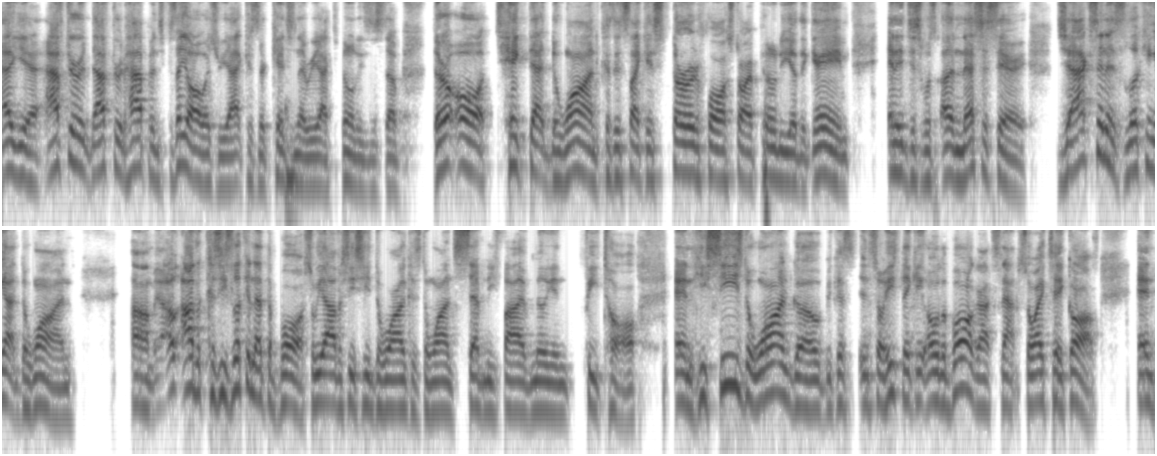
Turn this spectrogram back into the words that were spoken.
uh, yeah after after it happens because they always react because they're kids and they react to penalties and stuff they're all take that Dawand because it's like his third false start penalty of the game and it just was unnecessary. Jaxon is looking at Dawand um, because he's looking at the ball, so we obviously see Dawand because Dawand's 75 million feet tall, and he sees Dawand go because, and so he's thinking, oh, the ball got snapped, so I take off, and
